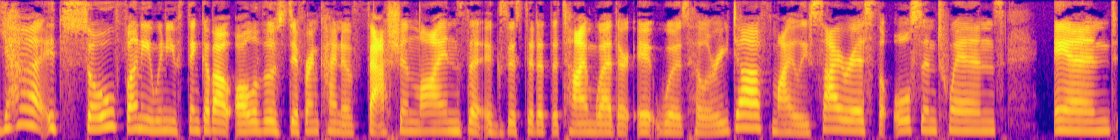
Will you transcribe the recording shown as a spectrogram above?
Yeah, it's so funny when you think about all of those different kind of fashion lines that existed at the time, whether it was Hilary Duff, Miley Cyrus, the Olsen twins, and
